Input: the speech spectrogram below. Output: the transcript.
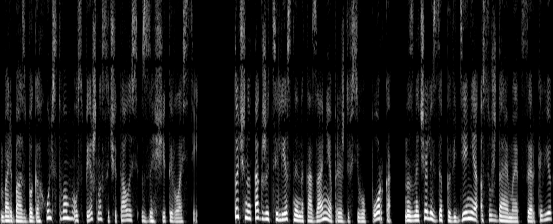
Борьба с богохульством успешно сочеталась с защитой властей. Точно так же телесные наказания, прежде всего порка, назначались за поведение, осуждаемое церковью,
